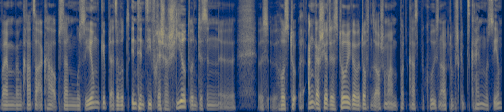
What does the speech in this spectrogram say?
beim, beim Grazer AK, ob es da ein Museum gibt. Also wird intensiv recherchiert und das sind äh, Hosto engagierte Historiker. Wir durften sie auch schon mal im Podcast begrüßen, aber glaube ich, gibt es kein Museum.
